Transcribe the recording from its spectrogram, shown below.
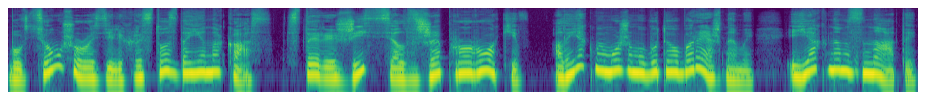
бо в цьому ж розділі Христос дає наказ стережіться лжепророків. Але як ми можемо бути обережними і як нам знати,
